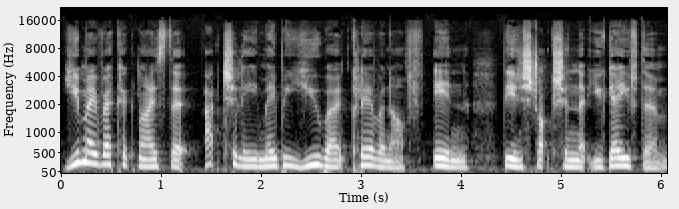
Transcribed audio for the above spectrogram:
you may recognize that actually maybe you weren't clear enough in the instruction that you gave them.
